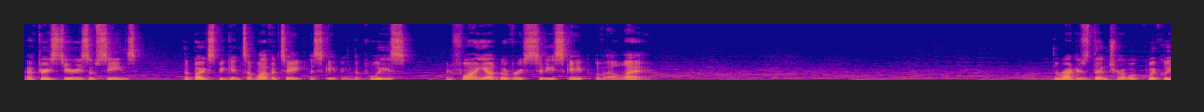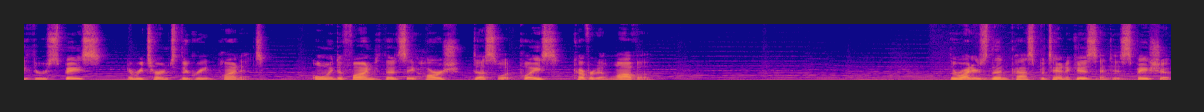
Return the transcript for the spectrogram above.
After a series of scenes, the bikes begin to levitate, escaping the police and flying out over a cityscape of LA. The riders then travel quickly through space and return to the green planet, only to find that it's a harsh, desolate place covered in lava. The riders then pass Botanicus and his spaceship,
